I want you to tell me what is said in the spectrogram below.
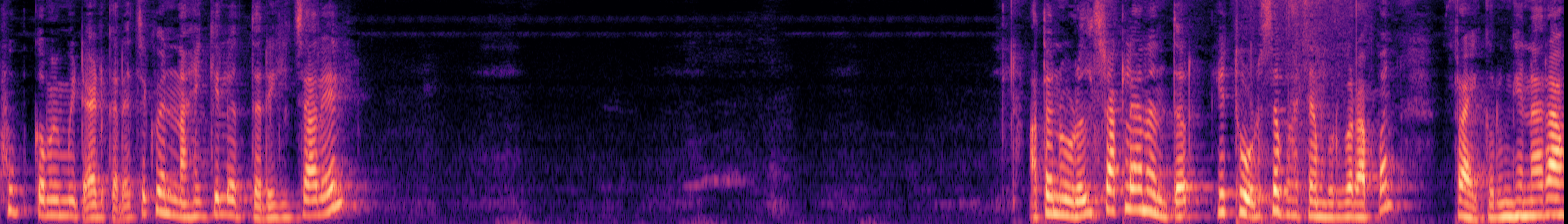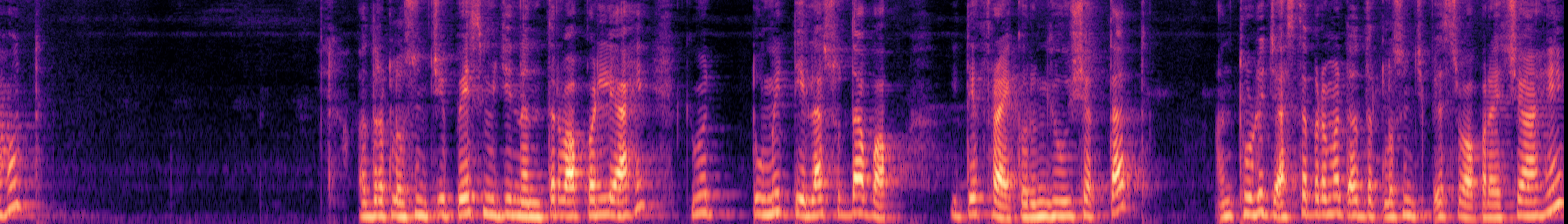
खूप कमी मीठ ॲड करायचं किंवा नाही केलं तरीही चालेल. आता नूडल्स टाकल्यानंतर हे थोडंसं भाज्यांबरोबर आपण फ्राय करून घेणार आहोत. अद्रक लसूणची पेस्ट मी जी नंतर वापरली आहे किंवा तुम्ही तेलासुद्धा वाप इथे फ्राय करून घेऊ शकतात. आणि थोडी जास्त प्रमाणात अद्रक लसूणची पेस्ट वापरायची आहे.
